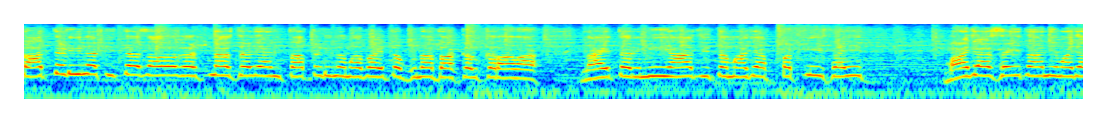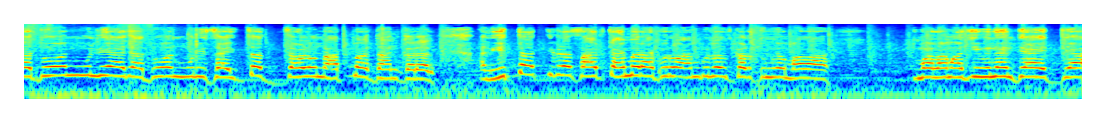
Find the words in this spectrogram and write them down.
तातडीनं तिथं जावं घटनास्थळी आणि तातडीनं माझा इथं गुन्हा दाखल करावा. नाहीतर मी आज इथं माझ्या पत्नीसहित माझ्यासहित आणि माझ्या दोन मुली आहे त्या दोन मुलीसहित इथं जळून आत्मदान करेल. आणि इथं तिकडं साहेब कॅमेरा फिरू ॲम्ब्युलन्सकडे तुम्ही मला तुम्हाला माझी विनंती आहे त्या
